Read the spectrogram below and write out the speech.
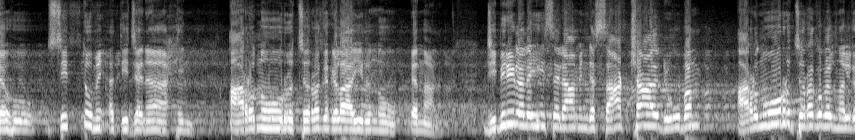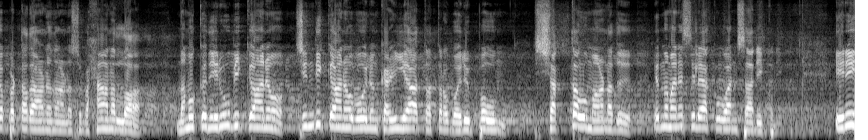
ലഹു ജനാഹിൻ അറുന്നൂറ് ചിറകുകളായിരുന്നു എന്നാണ്. ജിബിരിൽ അലഹി സ്വലാമിന്റെ സാക്ഷാൽ രൂപം അറുന്നൂറ് ചിറകുകൾ നൽകപ്പെട്ടതാണെന്നാണ്. സുബഹാനല്ല നമുക്ക് നിരൂപിക്കാനോ ചിന്തിക്കാനോ പോലും കഴിയാത്തത്ര വലുപ്പവും ശക്തവുമാണത് എന്ന് മനസ്സിലാക്കുവാൻ സാധിക്കും. ഇനി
